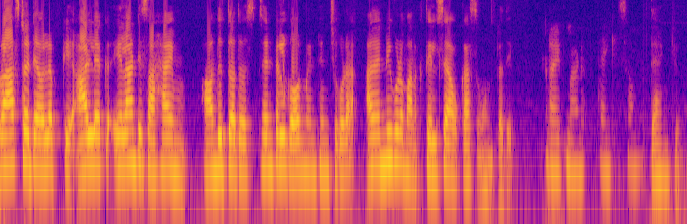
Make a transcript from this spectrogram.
రాష్ట్ర డెవలప్కి వాళ్ళ ఎలాంటి సహాయం అందుతుందో సెంట్రల్ గవర్నమెంట్ నుంచి కూడా అవన్నీ కూడా మనకు తెలిసే అవకాశం ఉంటుంది. Right madam thank you so much thank you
